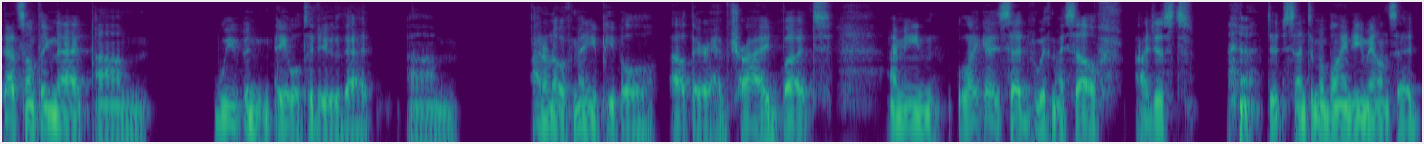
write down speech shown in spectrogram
that's something that, um, we've been able to do that, um, I don't know if many people out there have tried, but I mean, like I said with myself, I just sent him a blind email and said,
